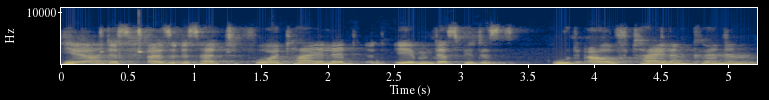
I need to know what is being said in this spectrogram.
Ja, das, also das hat Vorteile, eben, dass wir das gut aufteilen können.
